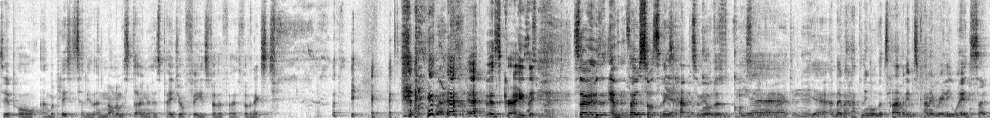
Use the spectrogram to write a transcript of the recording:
"Dear Paul, um, we're pleased to tell you that an anonymous donor has paid your fees for the for, for the next." It was crazy. So it was, and those sorts of things Yeah, happened to me God all the yeah, providing, yeah. and they were happening all the time, and it was kind of really weird. So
